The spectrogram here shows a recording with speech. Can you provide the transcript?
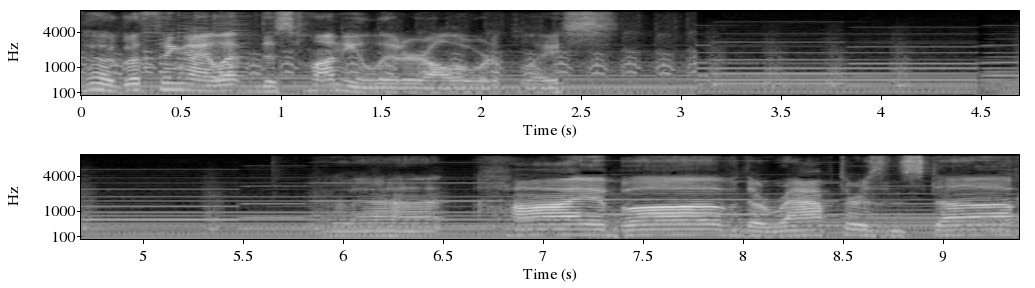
Oh, good thing I let this honey litter all over the place. that high above the raptors and stuff.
